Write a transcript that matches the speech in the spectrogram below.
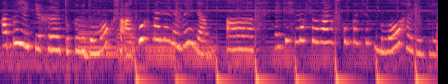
аби яких е, тупих думок, що а друг мене не видав. А якийсь смисл зараз купа блогерів, блін.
